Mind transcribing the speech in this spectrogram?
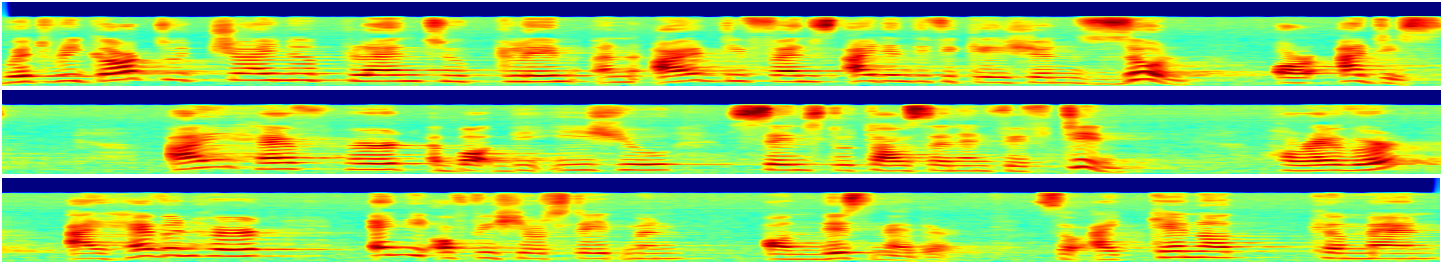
with regard to China plan to claim an air defense identification zone or ADIZ, I have heard about the issue since 2015. However, I haven't heard any official statement on this matter, so I cannot comment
